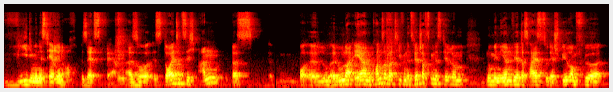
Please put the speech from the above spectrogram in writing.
wie die Ministerien auch besetzt werden. Also es deutet sich an, dass äh, Lula eher einen Konservativen ins Wirtschaftsministerium nominieren wird. Das heißt, so der Spielraum für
